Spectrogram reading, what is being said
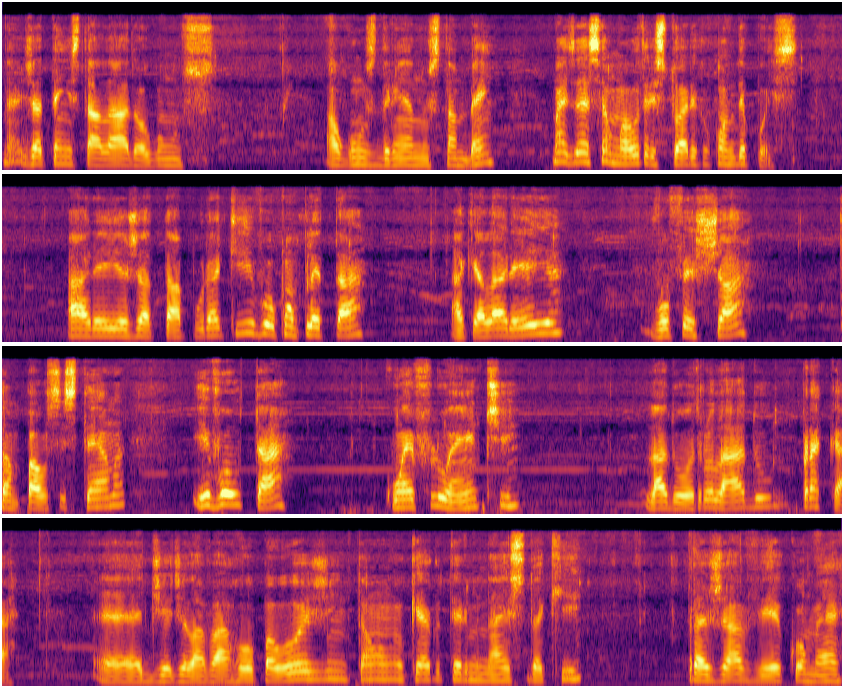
Né? Já tem instalado alguns, alguns drenos também. Mas essa é uma outra história que eu conto depois. A areia já está por aqui, vou completar aquela areia, vou fechar, tampar o sistema e voltar com efluente lá do outro lado para cá. É dia de lavar a roupa hoje, então eu quero terminar isso daqui para já ver como é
